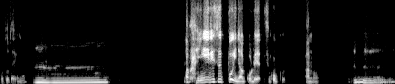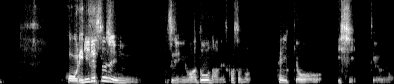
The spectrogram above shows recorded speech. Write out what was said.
ことだよね。うーん。なんかイギリスっぽいな、これ、すごく。あの、うん。効率。イギリス人人はどうなんですか？その提供意思っていうの。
